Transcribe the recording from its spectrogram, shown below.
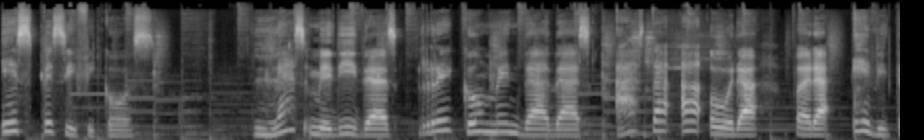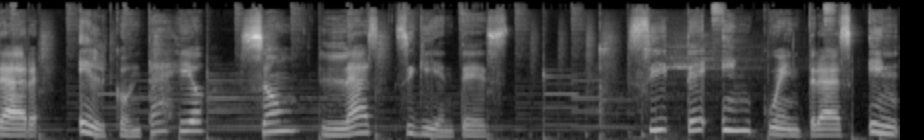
específicos. Las medidas recomendadas hasta ahora para evitar el contagio son las siguientes. Si te encuentras en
